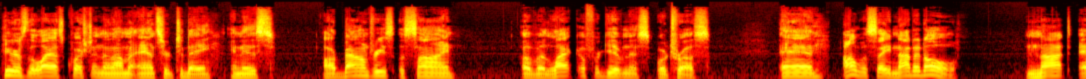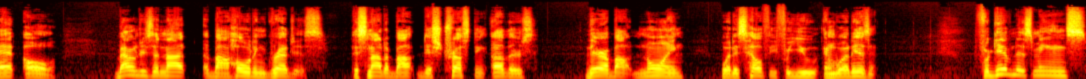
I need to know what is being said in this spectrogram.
Here's the last question that I'm going to answer today, and is Are boundaries a sign of a lack of forgiveness or trust? And I would say not at all. Not at all. Boundaries are not about holding grudges, it's not about distrusting others. They're about knowing what is healthy for you and what isn't. Forgiveness means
